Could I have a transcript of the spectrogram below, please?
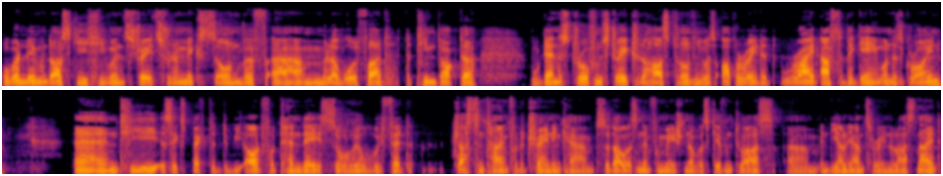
Robert Lewandowski, he went straight through the mixed zone with um, Müller-Wohlfahrt, the team doctor, who then drove him straight to the hospital and he was operated right after the game on his groin. And he is expected to be out for 10 days, so he'll be fit just in time for the training camp. So that was an information that was given to us um, in the Allianz Arena last night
